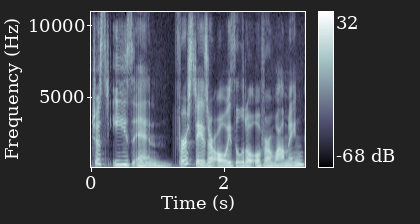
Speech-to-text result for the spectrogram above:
Just ease in. First days are always a little overwhelming,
